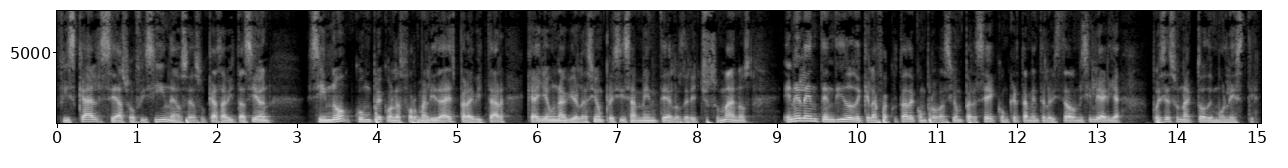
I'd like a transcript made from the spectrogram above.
fiscal, sea su oficina o sea su casa habitación, si no cumple con las formalidades para evitar que haya una violación precisamente a los derechos humanos, en el entendido de que la facultad de comprobación per se, concretamente la visita domiciliaria, pues es un acto de molestia.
